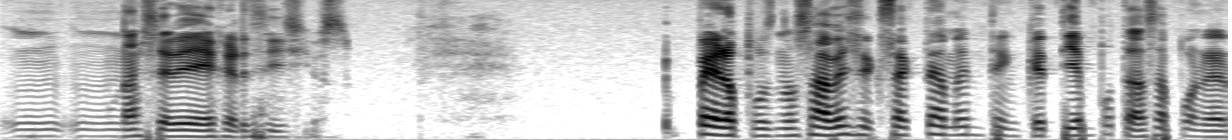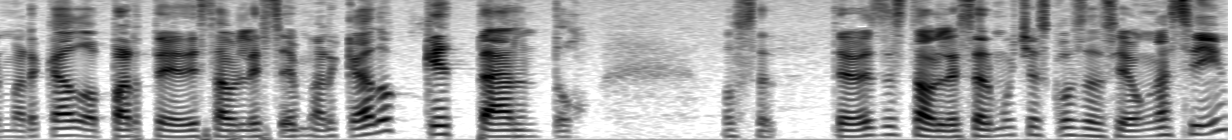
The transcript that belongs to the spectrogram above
un- una serie de ejercicios. Pero pues no sabes exactamente en qué tiempo te vas a poner marcado, aparte de establecer marcado, qué tanto. O sea, debes de establecer muchas cosas y aún así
